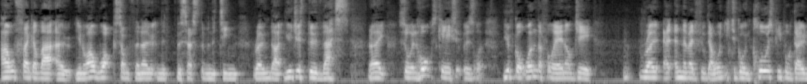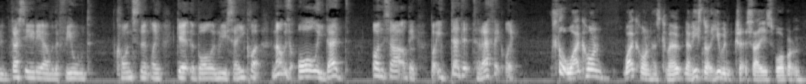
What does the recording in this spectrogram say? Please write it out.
I'll figure that out. You know, I'll work something out in the, the system and the team around that. You just do this, right? So in Holt's case, it was like, you've got wonderful energy right in the midfield. I want you to go and close people down in this area of the field constantly, get the ball and recycle it. And that was all he did on Saturday, but he did it terrifically. So Waghorn, Waghorn has come out now. He's not. He wouldn't criticise Warburton,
